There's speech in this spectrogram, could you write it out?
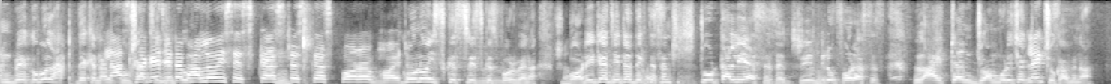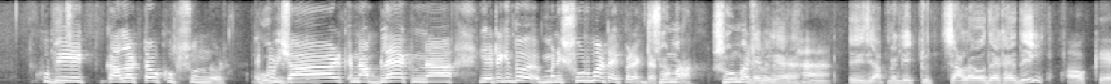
আনব্রেকেবল দেখেন আমি ঘুষাচ্ছি যেটা ভালো হয়েছে স্ক্র্যাচ স্ক্র্যাচ পড়ার ভয় কোনো স্কেচ স্কেচ পড়বে না। বডিটা যেটা দেখতেছেন totally SS three zero four SS lifetime জম মরিচা Like- কিচ্ছু খাবে না। খুবই কালারটাও খুব সুন্দর। একটু। ডার্ক না ব্ল্যাক না এটা কিন্তু মানে সুরমা টাইপের একটা সুরমা সুরমা টাইপের হ্যাঁ। হ্যাঁ। এই যে আপনাকে একটু চালাও দেখায় দেই। ওকে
